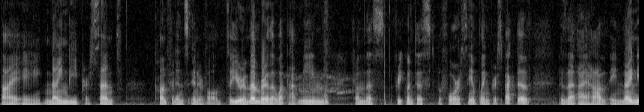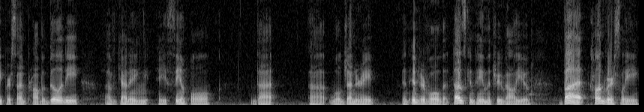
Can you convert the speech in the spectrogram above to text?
by a 90% confidence interval. So you remember that what that means from this frequentist before sampling perspective is that I have a 90% probability of getting a sample that uh, will generate an interval that does contain the true value, but conversely,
